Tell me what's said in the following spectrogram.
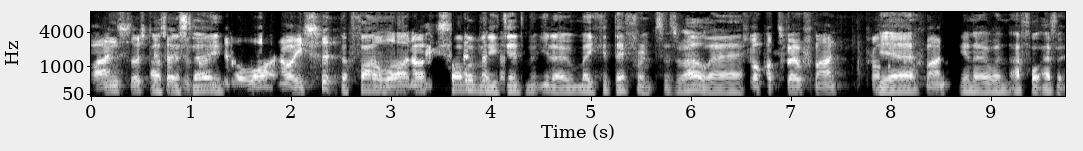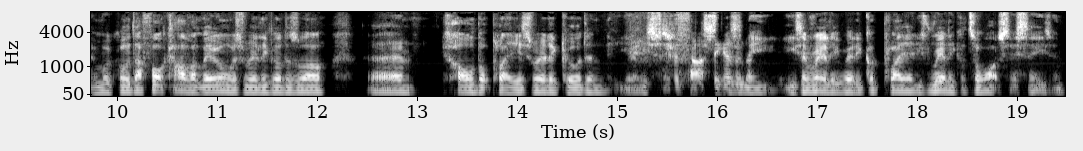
fans. Those two thousand fans did a lot of noise. The fans a lot of noise. probably did you know make a difference as well. Uh, Proper twelfth man. Proper Yeah. 12th man. you know, and I thought Everton were good. I thought Calvert Lewin was really good as well. Um, his hold up play is really good, and you know, he's so It's fast, fantastic, isn't he? He's a really, really good player. He's really good to watch this season.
